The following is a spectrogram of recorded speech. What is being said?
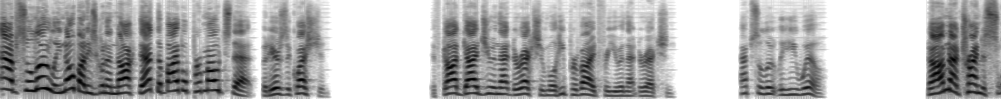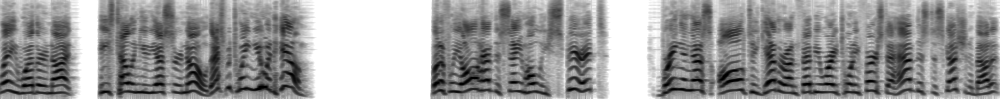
Absolutely. Nobody's going to knock that. The Bible promotes that. But here's the question If God guides you in that direction, will He provide for you in that direction? Absolutely, He will. Now, I'm not trying to sway whether or not He's telling you yes or no. That's between you and Him. But if we all have the same Holy Spirit, bringing us all together on February 21st to have this discussion about it,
